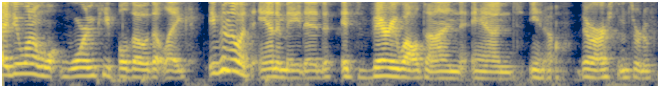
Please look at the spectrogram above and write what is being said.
I do want to w- warn people though that like even though it's animated, it's very well done and, you know, there are some sort of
